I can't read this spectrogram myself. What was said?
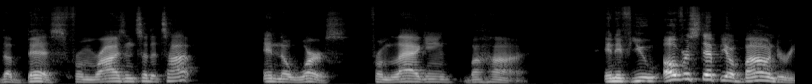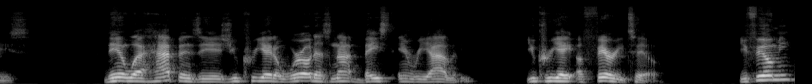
the best from rising to the top and the worst from lagging behind. And if you overstep your boundaries, then what happens is you create a world that's not based in reality. You create a fairy tale. You feel me?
